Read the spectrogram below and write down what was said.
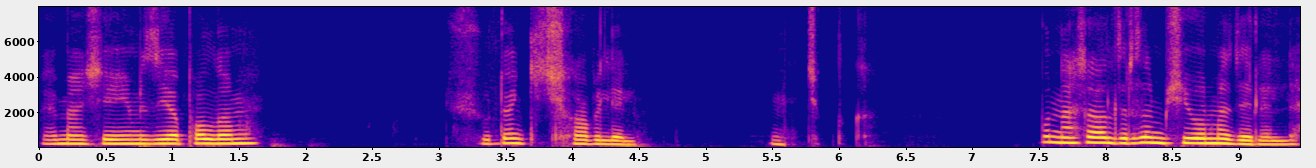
Hemen şeyimizi yapalım. Şuradan ki çıkabilelim. Çıktık. Bunlar saldırırsan bir şey olmaz herhalde.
